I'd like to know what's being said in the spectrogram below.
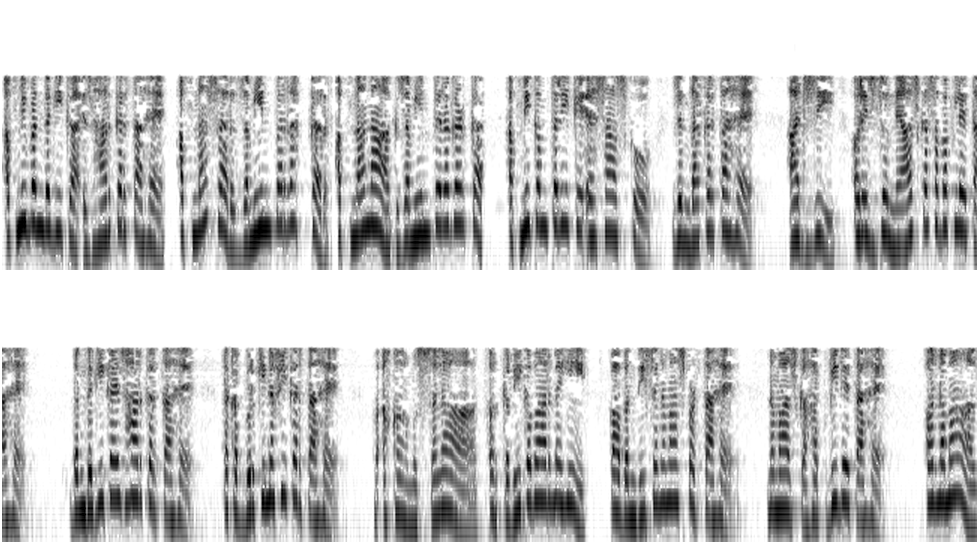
اپنی بندگی کا اظہار کرتا ہے، اپنا سر زمین پر رکھ کر، اپنا ناک زمین پہ رگڑ کر، اپنی کمتری کے احساس کو زندہ کرتا ہے آجزی اور عز و نیاز کا سبق لیتا ہے، بندگی کا اظہار کرتا ہے، تکبر کی نفی کرتا ہے وہ اقام السلاد اور کبھی کبھار نہیں پابندی سے نماز پڑھتا ہے، نماز کا حق بھی دیتا ہے۔ اور نماز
